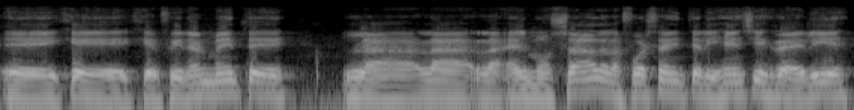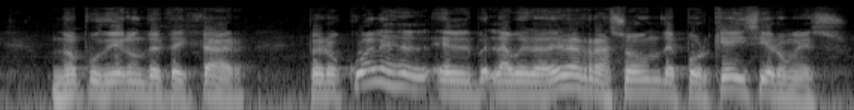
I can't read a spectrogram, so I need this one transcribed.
eh, que, finalmente la, el Mossad, las fuerzas de inteligencia israelíes no pudieron detectar. Pero ¿cuál es la verdadera razón de por qué hicieron eso?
